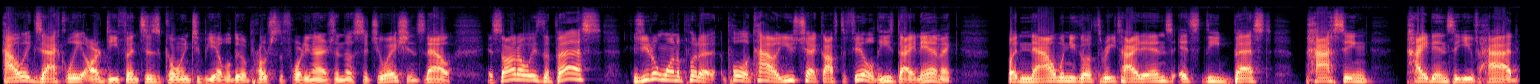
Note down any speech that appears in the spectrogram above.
how exactly our defense is going to be able to approach the 49ers in those situations. Now, it's not always the best because you don't want to put a pull a Kyle Juszczyk off the field. He's dynamic. But now when you go three tight ends, it's the best passing tight ends that you've had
